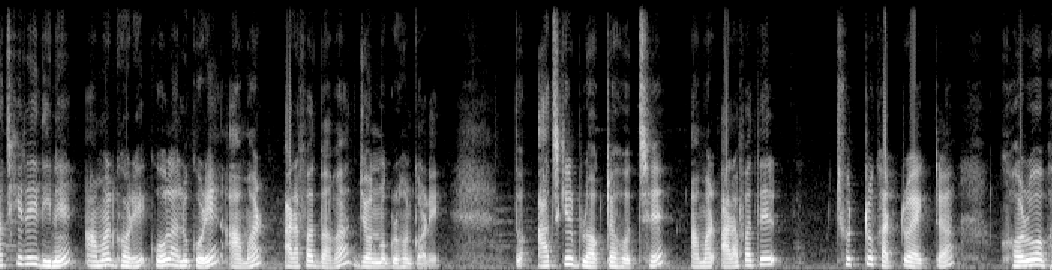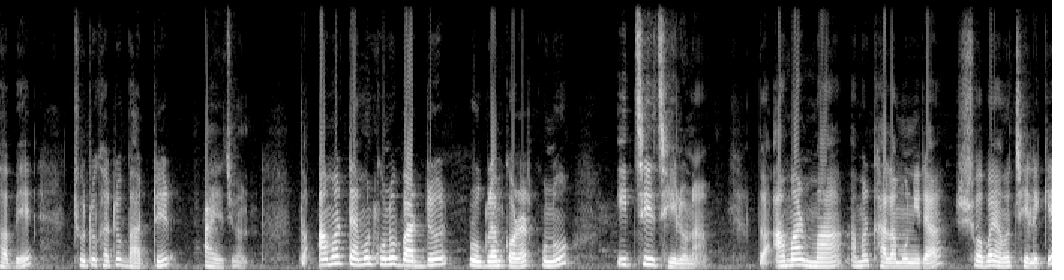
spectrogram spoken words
আজকের এই দিনে আমার ঘরে কোল আলু করে আমার আরাফাত বাবা জন্মগ্রহণ করে। তো আজকের ব্লগটা হচ্ছে আমার আরাফাতের ছোট্ট খাট্ট একটা ঘরোয়াভাবে ছোটোখাটো বার্থডের আয়োজন। তো আমার তেমন কোনো বার্থডে প্রোগ্রাম করার কোনো ইচ্ছে ছিল না। তো আমার মা, আমার খালামণিরা সবাই আমার ছেলেকে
